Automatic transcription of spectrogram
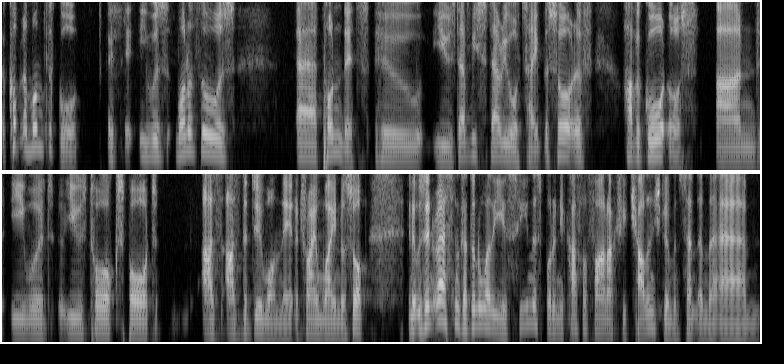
a couple of months ago, it, it, he was one of those uh, pundits who used every stereotype the sort of have a go at us, and he would use talk sport as as they do on there to try and wind us up. And it was interesting because I don't know whether you've seen this, but a Newcastle fan actually challenged him and sent him a, um,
